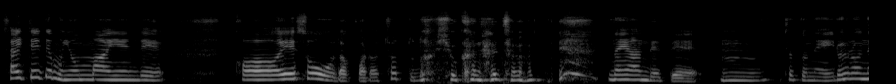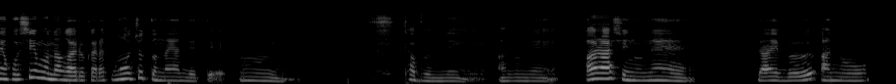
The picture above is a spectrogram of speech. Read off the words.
最低でも4万円で、買えそうだからちょっとどうしようかなと思って悩んでて、うん、ちょっとね、いろいろね、欲しいものがあるからもうちょっと悩んでて、うん、多分ね、あのね、嵐のね、ライブ、あの、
